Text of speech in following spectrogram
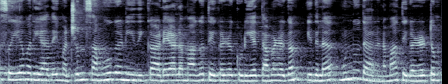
சுயமரியாதை மற்றும் சமூக நீதிக்கு அடையாளமாக திகழக்கூடிய தமிழகம் இதுல முன்னுதாரணமா திகழட்டும்.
